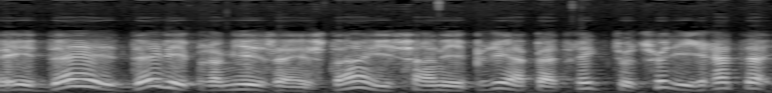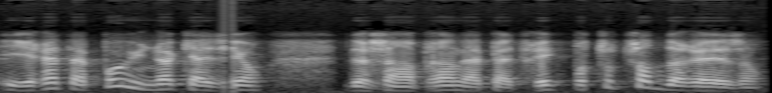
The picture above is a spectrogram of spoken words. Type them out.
Et dès, dès les premiers instants, il s'en est pris à Patrick tout de suite. Il ne ratait pas une occasion de s'en prendre à Patrick pour toutes sortes de raisons.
